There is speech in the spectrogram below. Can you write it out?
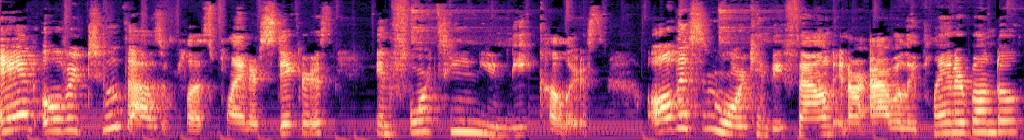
and over 2,000 plus planner stickers in 14 unique colors all this and more can be found in our hourly planner bundle,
